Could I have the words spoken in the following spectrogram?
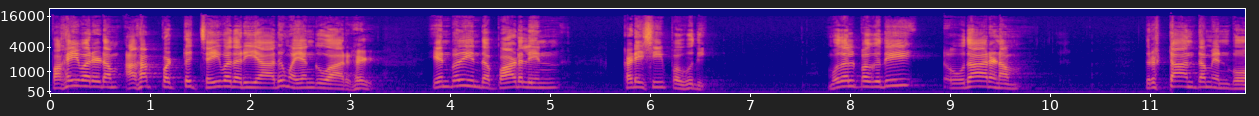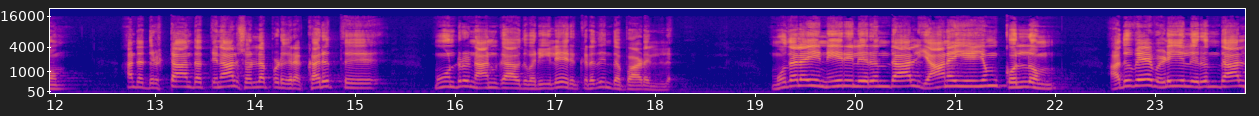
பகைவரிடம் அகப்பட்டு செய்வதறியாது மயங்குவார்கள் என்பது இந்த பாடலின் கடைசி பகுதி. முதல் பகுதி உதாரணம் திருஷ்டாந்தம் என்போம். அந்த திருஷ்டாந்தத்தினால் சொல்லப்படுகிற கருத்து மூன்று நான்காவது வரியிலே இருக்கிறது இந்த பாடலில். முதலை நீரில் இருந்தால் யானையையும் கொல்லும் அதுவே வெளியில் இருந்தால்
